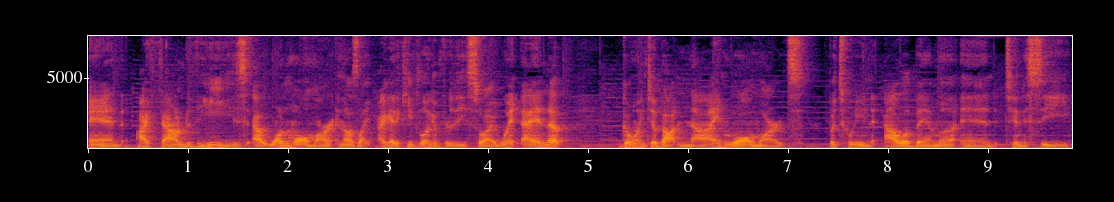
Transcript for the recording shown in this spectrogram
and I found these at one Walmart and I was like, I gotta keep looking for these, so I went, I ended up going to about nine Walmarts between Alabama and Tennessee,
